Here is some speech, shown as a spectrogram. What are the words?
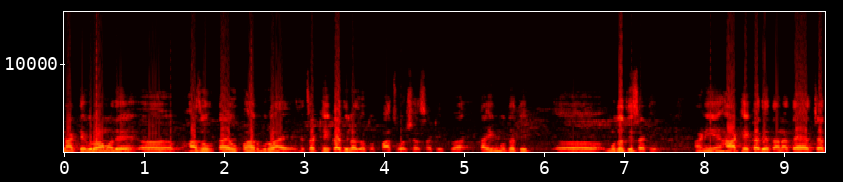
नाट्यगृहामध्ये हा जो काय उपहारगृह आहे ह्याचा ठेका दिला जातो पाच वर्षासाठी किंवा काही मुदतीत मुदतीसाठी. आणि हा ठेका देताना त्याच्यात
